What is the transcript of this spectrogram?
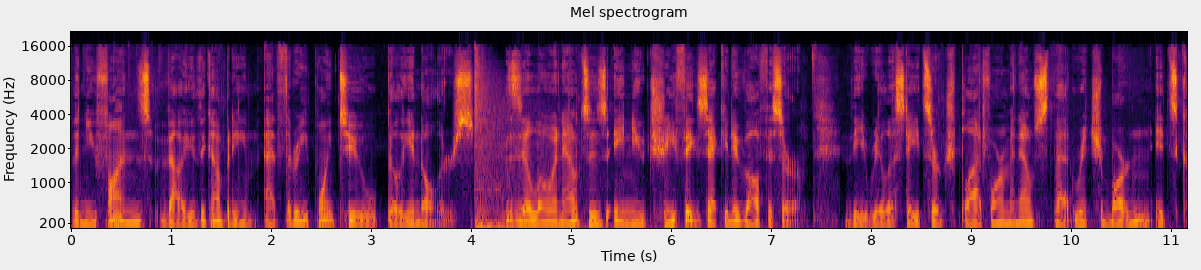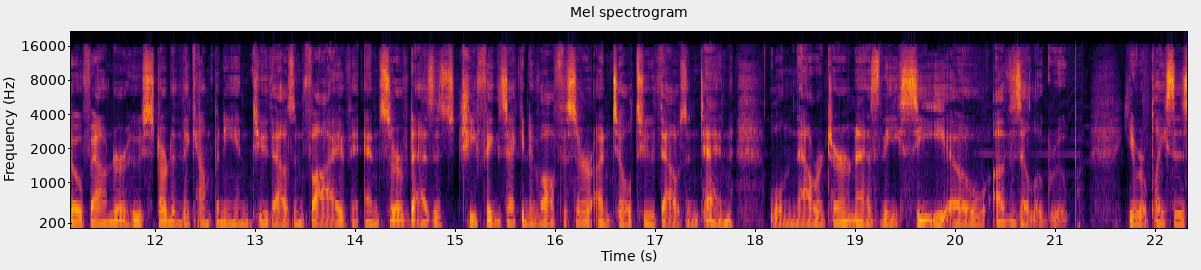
the new funds value the company at $3.2 billion. Zillow announces a new chief executive officer. The real estate search platform announced that Rich Barton, its co founder who started the company in 2005 and served as its chief executive officer until 2010, will now return as the CEO of Zillow Group. He replaces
